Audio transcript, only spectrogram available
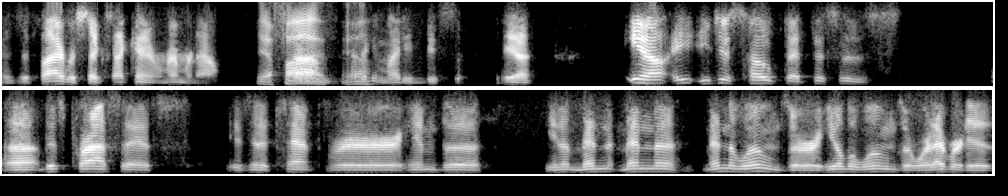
Is it five or six? I can't remember now. Yeah, five. Um, yeah. I think it might even be. Yeah, you know, you, you just hope that this is uh, this process is an attempt for him to, you know, mend mend the mend the wounds or heal the wounds or whatever it is.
